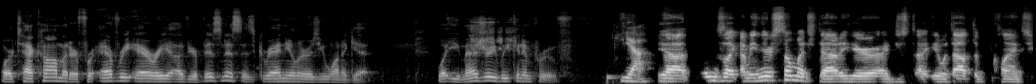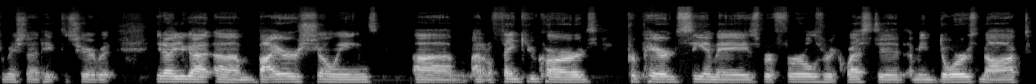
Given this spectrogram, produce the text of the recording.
or tachometer for every area of your business as granular as you want to get. What you measure, we can improve. Yeah. Yeah. Things like, I mean, there's so much data here. I just, I, you know, without the client's permission, I'd hate to share, but, you know, you got um, buyers showings, um, I don't know, thank you cards, prepared CMAs, referrals requested. I mean, doors knocked,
